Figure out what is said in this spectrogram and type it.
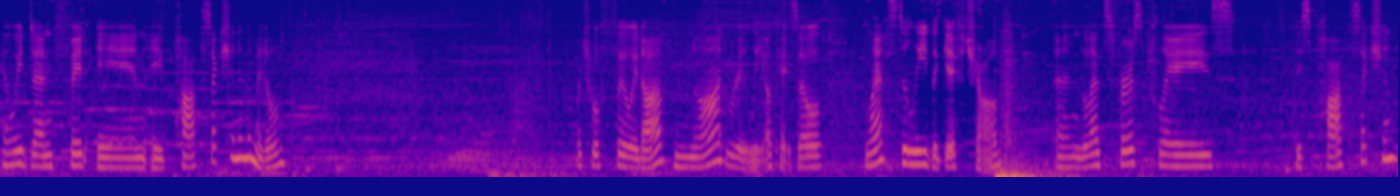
can we then fit in a path section in the middle which will fill it up not really okay so let's delete the gift shop and let's first place this path section.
